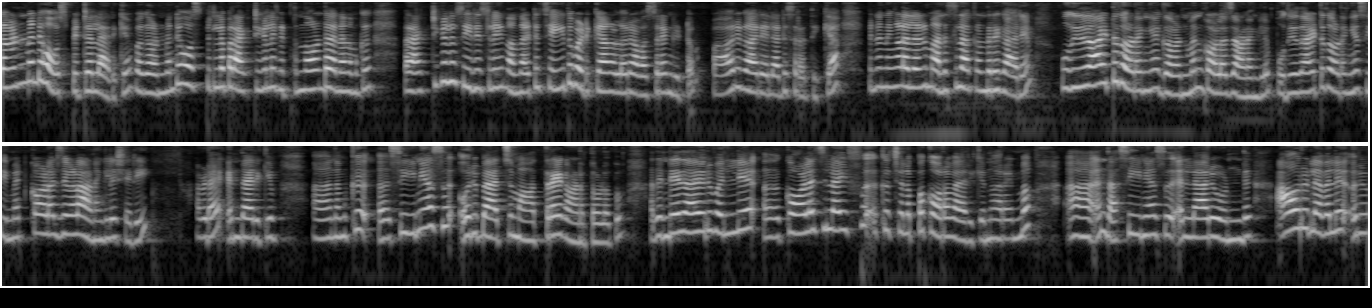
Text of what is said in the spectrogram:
ഗവൺമെന്റ് ഹോസ്പിറ്റലായിരിക്കും അപ്പോൾ ഗവൺമെന്റ് ഹോസ്പിറ്റലിൽ പ്രാക്ടിക്കൽ കിട്ടുന്നതുകൊണ്ട് തന്നെ നമുക്ക് പ്രാക്ടിക്കൽ സീരിയസ്ലി നന്നായിട്ട് ചെയ്ത് പഠിക്കാനുള്ള ഒരു അവസരം കിട്ടും. അപ്പോൾ ആ ഒരു കാര്യം എല്ലാവരും ശ്രദ്ധിക്കുക. പിന്നെ നിങ്ങളെല്ലാവരും മനസ്സിലാക്കേണ്ട ഒരു കാര്യം. പുതിയതായിട്ട് തുടങ്ങിയ ഗവൺമെന്റ് കോളേജ് ആണെങ്കിലും പുതിയതായിട്ട് തുടങ്ങിയ സിമെറ്റ് കോളേജുകളാണെങ്കിലും ശരി അവിടെ എന്തായിരിക്കും? നമുക്ക് സീനിയേഴ്സ് ഒരു ബാച്ച് മാത്രമേ കാണത്തുള്ളൂ. അപ്പം അതിന്റേതായ ഒരു വലിയ കോളേജ് ലൈഫ് ഒക്കെ ചിലപ്പോൾ കുറവായിരിക്കും എന്ന് പറയുമ്പം എന്താ സീനിയേഴ്സ് എല്ലാവരും ഉണ്ട്. ആ ഒരു ലെവൽ ഒരു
